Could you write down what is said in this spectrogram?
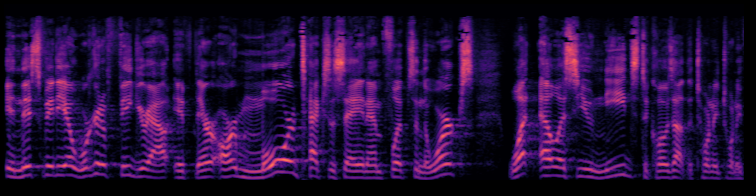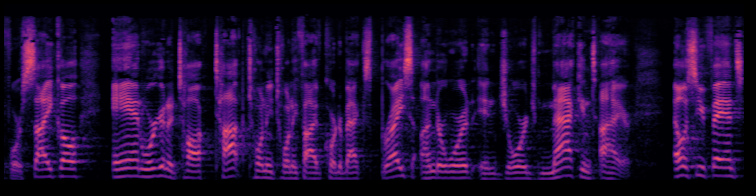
In this video, we're going to figure out if there are more Texas A&M flips in the works, what LSU needs to close out the 2024 cycle, and we're going to talk top 2025 quarterbacks Bryce Underwood and George McIntyre. LSU fans,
